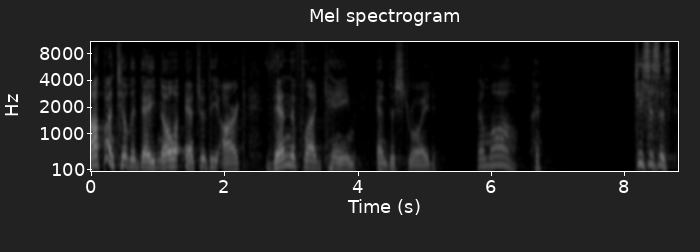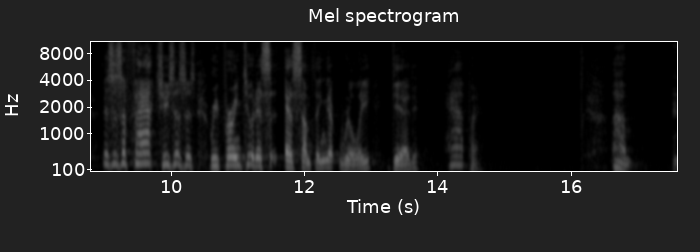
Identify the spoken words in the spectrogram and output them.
up until the day Noah entered the ark. Then the flood came and destroyed them all. Jesus is, this is a fact. Jesus is referring to it as, as something that really did happen. Um,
